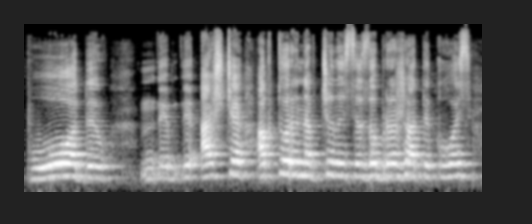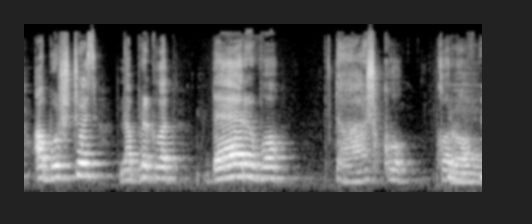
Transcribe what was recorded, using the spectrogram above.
подив. А ще актори навчилися зображати когось або щось, наприклад, дерево, пташку, корову.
